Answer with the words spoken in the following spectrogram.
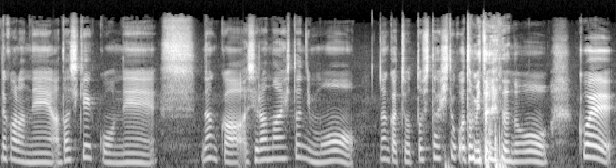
だからね私結構ねなんか知らない人にもなんかちょっとした一言みたいなのを声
